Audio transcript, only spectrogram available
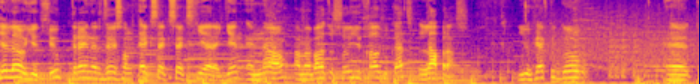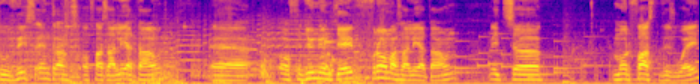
Hello YouTube, Trainer Jason XXX here again and now I'm about to show you how to catch Lapras. You have to go uh, to this entrance of Azalea Town, uh, of Union Cave from Azalea Town. It's uh, more fast this way.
